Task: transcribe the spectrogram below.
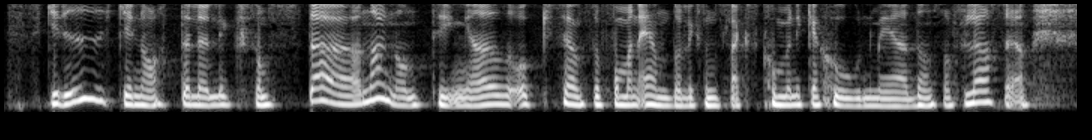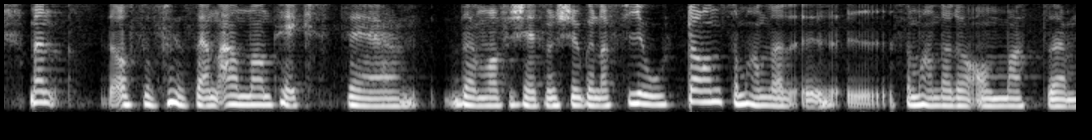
skriker något eller liksom stönar någonting eh, och sen så får man ändå liksom en slags kommunikation med den som förlöser en. Men och så finns det en annan text, eh, den var för sig från 2014 som handlade, eh, som handlade om att eh,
